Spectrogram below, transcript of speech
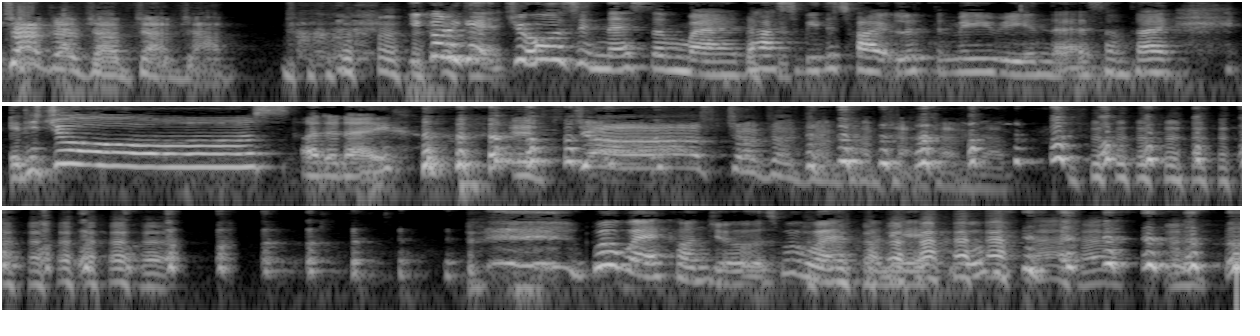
Jump, jump, jump, jump, jump. You've got to get Jaws in there somewhere. There has to be the title of the movie in there sometime. It is Jaws. I don't know. It's just jump, jump, jump, jump, jump, jump, jump. We'll work on yours. We'll work on it.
